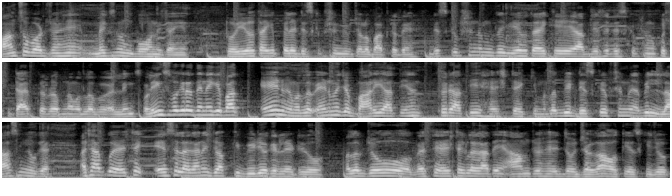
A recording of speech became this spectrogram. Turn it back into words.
500 वर्ड जो हैं मैक्सिमम वो होने चाहिए। तो ये होता है कि पहले डिस्क्रिप्शन की चलो बात करते हैं। डिस्क्रिप्शन में मतलब ये होता है कि आप जैसे डिस्क्रिप्शन में कुछ टाइप कर रहे हो अपना मतलब लिंक्स लिंक्स वगैरह। देने के बाद एंड में मतलब एंड में जब बारी आती है, फिर आती है हैशटैग की। मतलब ये डिस्क्रिप्शन में अभी लाजमी हो गया। अच्छा आपको हैशटैग ऐसे लगाने जो आपकी वीडियो के रिलेटेड हो। मतलब जो वैसे हैशटैग लगाते हैं, आम जो है, जो जगह होती है इसकी, जो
